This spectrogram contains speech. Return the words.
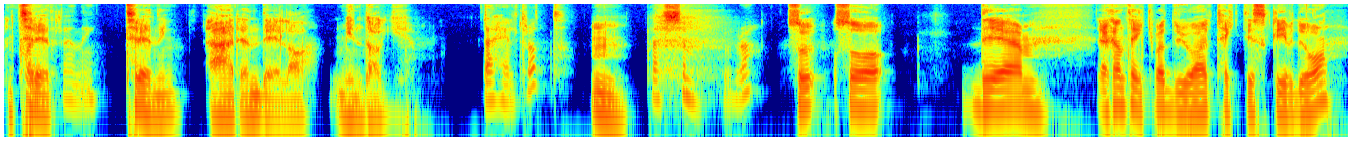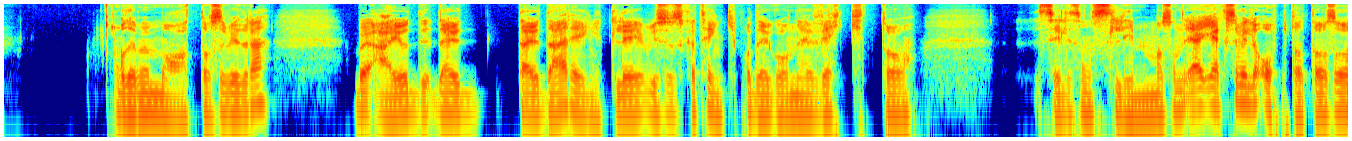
Men tre, trening. trening er en del av min dag. Det er helt rått. Mm. Det er kjempebra. Så, så det Jeg kan tenke meg at du har teknisk liv, du òg, og det med mat og så videre, det er jo, det er jo, det er jo der egentlig, hvis du skal tenke på det å gå ned i vekt og se litt sånn slim og sånn Jeg, jeg er ikke så veldig opptatt av så,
